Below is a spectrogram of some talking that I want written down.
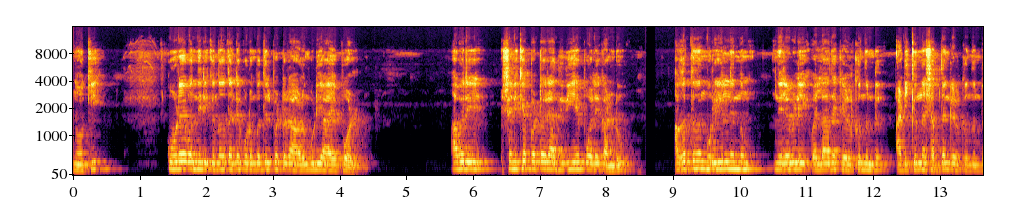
നോക്കി. കൂടെ വന്നിരിക്കുന്നത് തന്റെ കുടുംബത്തിൽപ്പെട്ട ഒരാളും കൂടി ആയപ്പോൾ അവർ ക്ഷണിക്കപ്പെട്ട ഒരു അതിഥിയെ പോലെ കണ്ടു. അകത്തുനിന്ന് മുറിയിൽ നിന്നും നിലവിളി വല്ലാതെ കേൾക്കുന്നുണ്ട് അടിക്കുന്ന ശബ്ദം കേൾക്കുന്നുണ്ട്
